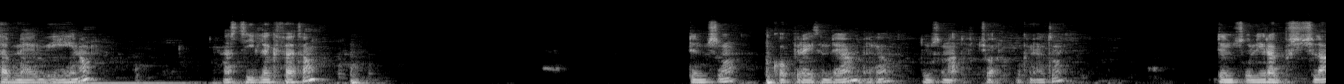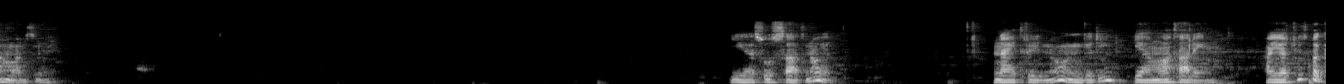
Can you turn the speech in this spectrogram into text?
thumbnail ኡ ይሄ ነው። እስቲ ልክፈተው። ድምፁ copyright እንዳይሆን ይኸው ድምፁን አጥፍቼዋለሁ። ምክንያቱም ድምፁ ሊረብሽ ይችላል ማለት ነው። የሶስት ሰዓት ነው። night rain ነው እንግዲህ የማታ ላይ ነው። አያችሁት? በቃ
